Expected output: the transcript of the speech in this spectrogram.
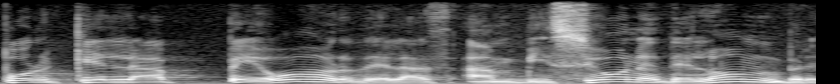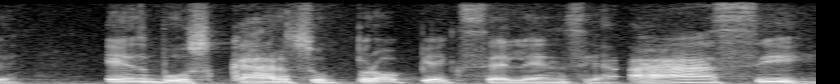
porque la peor de las ambiciones del hombre, es buscar su propia excelencia. Ah, sí,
